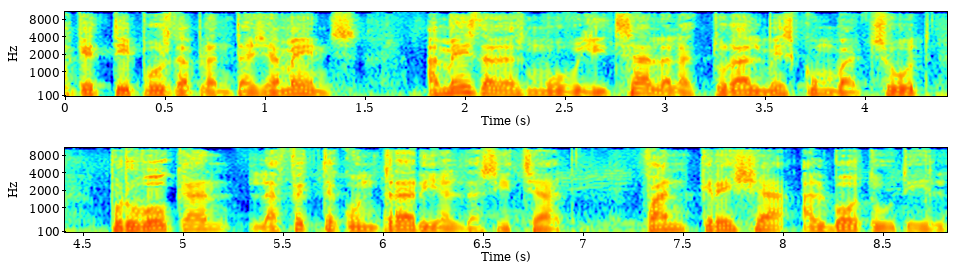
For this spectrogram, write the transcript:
Aquest tipus de plantejaments, a més de desmobilitzar l'electoral més convençut, provoquen l'efecte contrari al desitjat. Fan créixer el vot útil.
